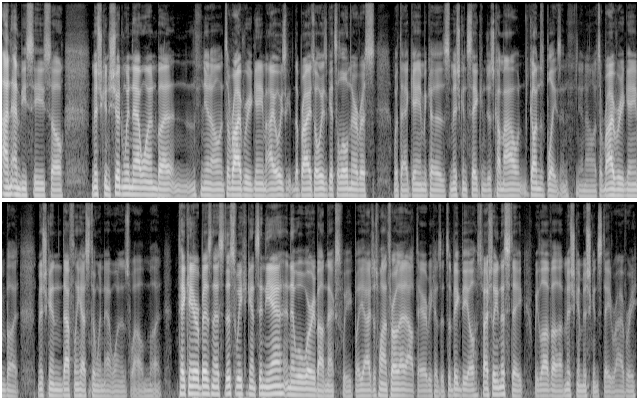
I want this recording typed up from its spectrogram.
on NBC. So Michigan should win that one, but you know it's a rivalry game. I always the Brys always gets a little nervous with that game because Michigan State can just come out guns blazing. You know it's a rivalry game, but Michigan definitely has to win that one as well. But take care of business this week against Indiana, and then we'll worry about next week. But yeah, I just want to throw that out there because it's a big deal, especially in this state. We love uh, Michigan Michigan State rivalry.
